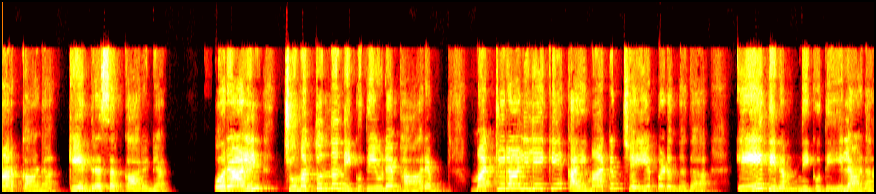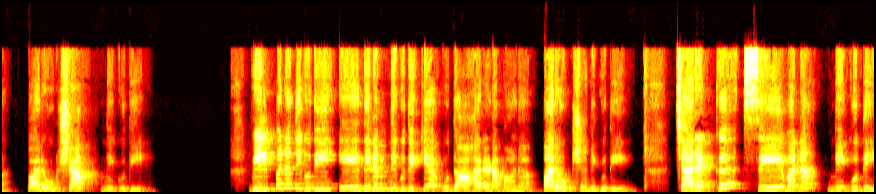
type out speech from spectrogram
ആർക്കാണ് കേന്ദ്ര സർക്കാരിന്? ഒരാളിൽ ചുമത്തുന്ന നികുതിയുടെ ഭാരം മറ്റൊരാളിലേക്ക് കൈമാറ്റം ചെയ്യപ്പെടുന്നത് ഏതിനം നികുതിയിലാണ്? പരോക്ഷ നികുതി. വിൽപ്പന നികുതി ഏതിനം നികുതിക്ക് ഉദാഹരണമാണ്? പരോക്ഷ നികുതി. ചരക്ക് സേവന നികുതി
